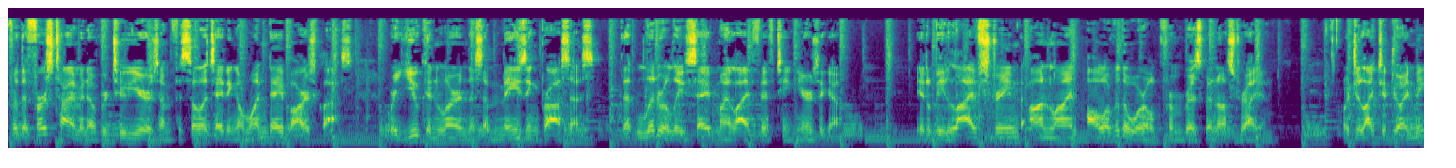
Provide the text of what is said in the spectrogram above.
For the first time in over two years, I'm facilitating a one day bars class where you can learn this amazing process that literally saved my life 15 years ago. It'll be live streamed online all over the world from Brisbane, Australia. Would you like to join me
